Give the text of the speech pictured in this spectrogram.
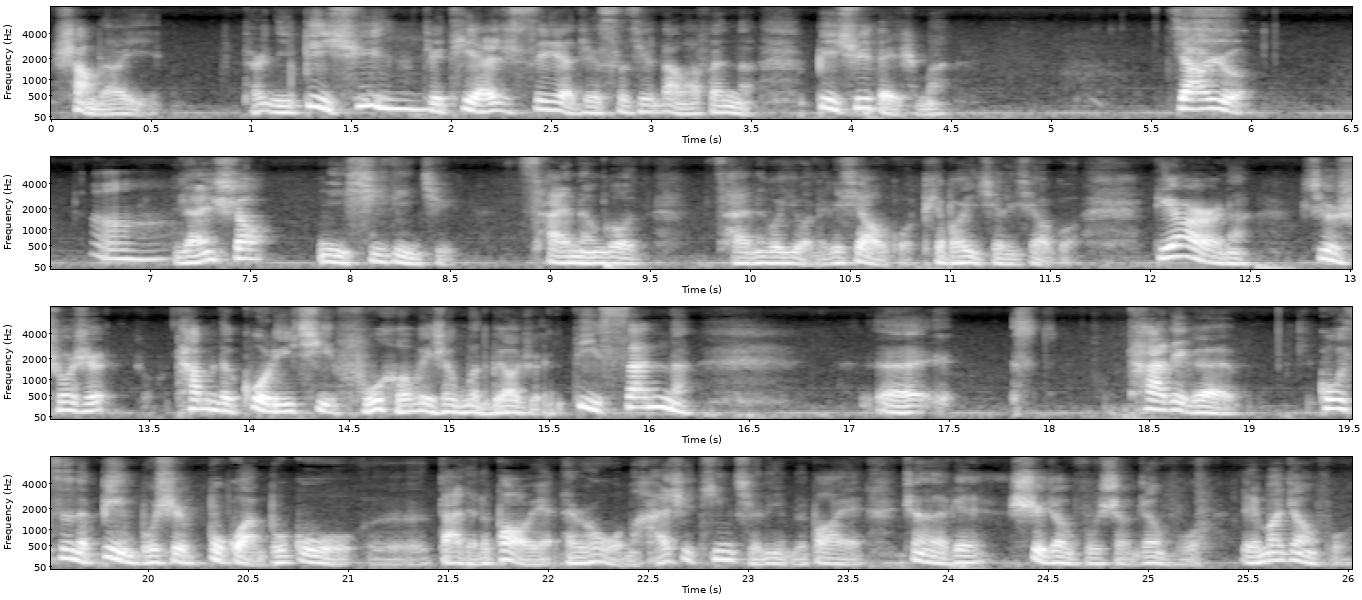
上不了瘾，他说你必须这 THC 啊这四氢大麻酚呢必须得什么加热。嗯燃烧，你吸进去才能够才能够有那个效果，飘飘欲仙的效果。第二呢，就是说是他们的过滤器符合卫生部的标准。第三呢，呃，他这个公司呢，并不是不管不顾呃大家的抱怨，他说我们还是听取了你们的抱怨，正在跟市政府、省政府、联邦政府。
